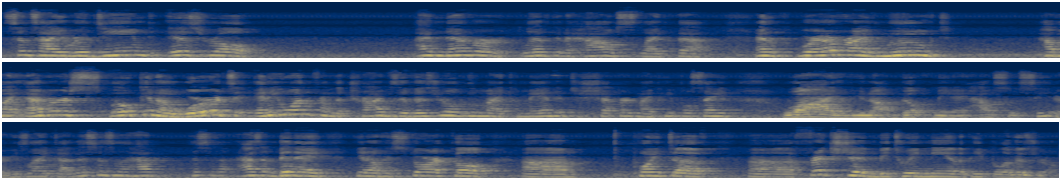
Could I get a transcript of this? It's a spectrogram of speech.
since I redeemed Israel, I've never lived in a house like that. And wherever I've moved, have I ever spoken a word to anyone from the tribes of Israel whom I commanded to shepherd my people, saying, Why have you not built me a house of cedar? He's like, uh, this isn't have this isn't, hasn't been a you know historical um, point of uh, friction between me and the people of Israel.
